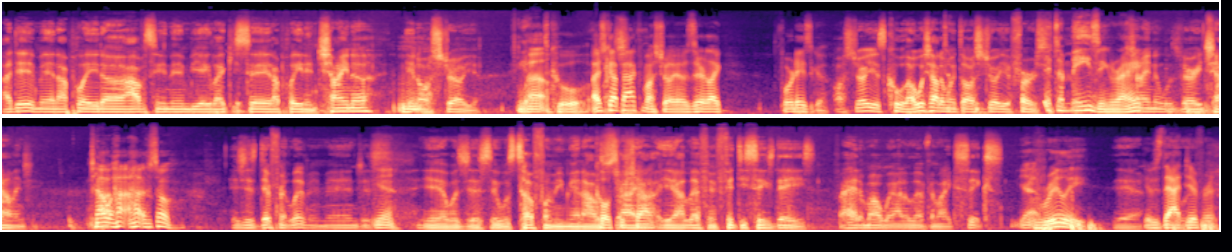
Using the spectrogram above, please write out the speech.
I did, man. I played uh, obviously in the NBA, like you said. I played in China, in Australia. Yeah, Wow. that's cool. I just got back from Australia. I was there like four days ago. Australia is cool. I wish I'd have went to Australia first. It's amazing, right? China was very challenging. How, how, how so? It's just different living, man. Just Yeah. yeah. It was just it was tough for me, man. I was Culture I, shock. I- yeah. I left in 56 days. If I had it my way, I'd have left in like six. Yeah, Really? Yeah, It was that was- different.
